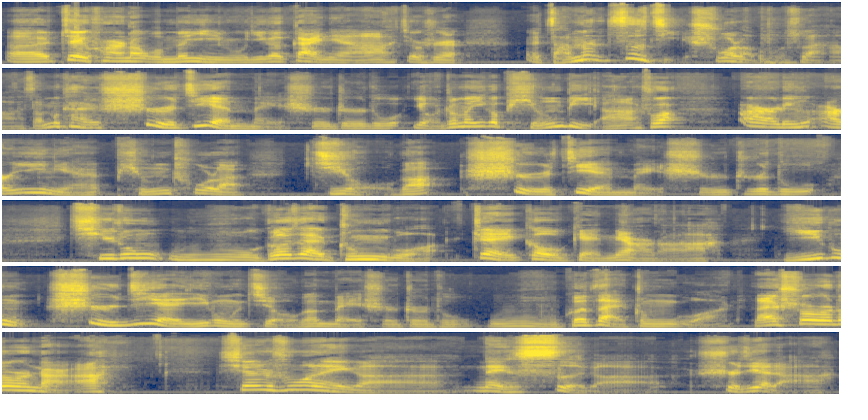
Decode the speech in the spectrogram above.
呃，这块呢，我们引入一个概念啊，就是呃咱们自己说了不算啊，咱们看世界美食之都有这么一个评比啊，说二零二一年评出了九个世界美食之都，其中五个在中国，这够给面的啊！一共世界一共九个美食之都，五个在中国，来说说都是哪儿啊？先说那个那四个世界的啊，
